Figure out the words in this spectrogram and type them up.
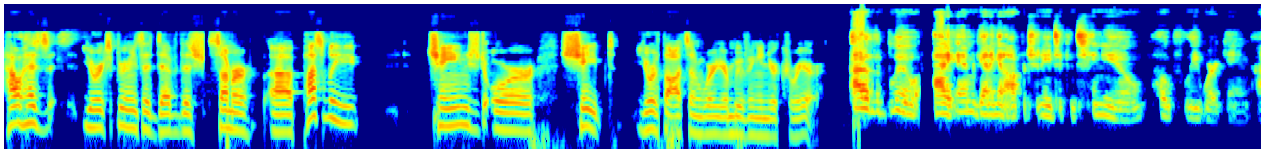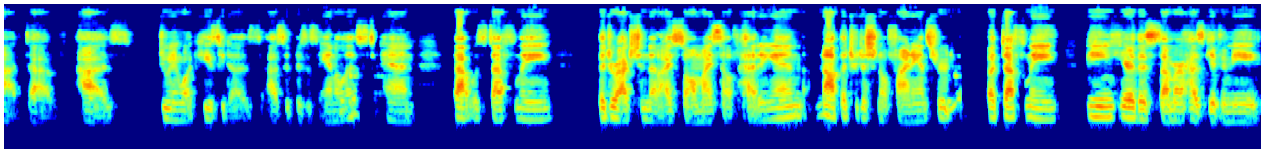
how has your experience at dev this summer uh, possibly changed or shaped your thoughts on where you're moving in your career. Out of the blue, I am getting an opportunity to continue, hopefully, working at Dev as doing what Casey does as a business analyst. And that was definitely the direction that I saw myself heading in. Not the traditional finance route, but definitely being here this summer has given me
